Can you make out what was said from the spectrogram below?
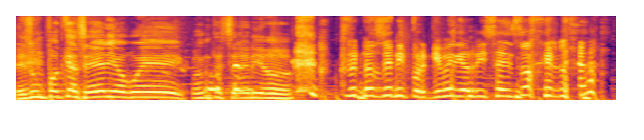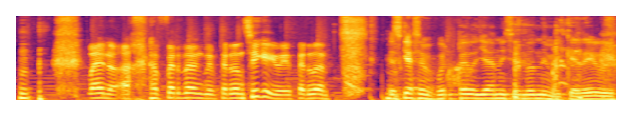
Es un podcast serio, güey. Ponte serio. No sé ni por qué me dio risa eso. bueno, ajá, perdón, güey, perdón. Sigue, güey, perdón. Es que se me fue el pedo, ya ni sé en dónde me quedé, güey.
